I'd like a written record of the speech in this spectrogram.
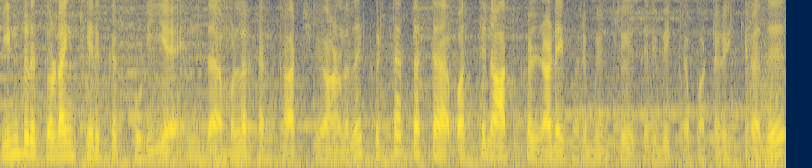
இன்று தொடங்கி இருக்கக்கூடிய இந்த மலர் கண்காட்சியானது கிட்டத்தட்ட பத்து நாட்கள் நடைபெறும் என்று தெரிவிக்கப்பட்டிருக்கிறது.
